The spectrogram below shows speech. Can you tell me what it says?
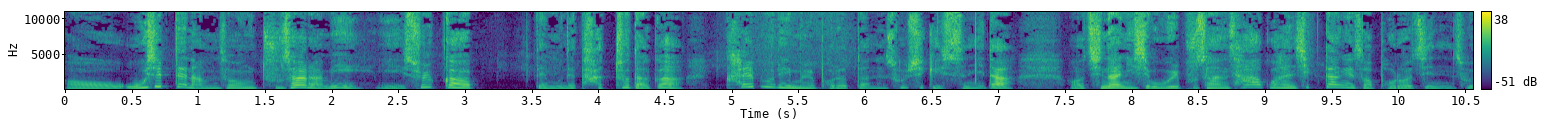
어, 50대 남성 두 사람이 이 술값 때문에 다투다가 칼부림을 벌였다는 소식이 있습니다. 어, 지난 25일 부산 사하구 한 식당에서 벌어진 소,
